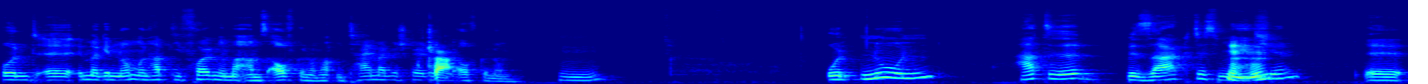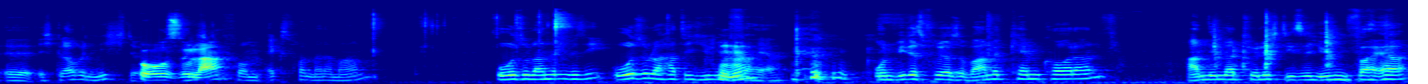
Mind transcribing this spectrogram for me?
und äh, immer genommen und habe die Folgen immer abends aufgenommen, habe einen Timer gestellt Klar. und die aufgenommen. Mhm. Und nun hatte besagtes Mhm. Mädchen, äh, äh, ich glaube nicht, Ursula? Nichte vom Ex-Freund meiner Mom. Ursula nennen wir sie. Ursula hatte Jugendfeier. Mhm. Und wie das früher so war mit Camcordern, haben die natürlich diese Jugendfeier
